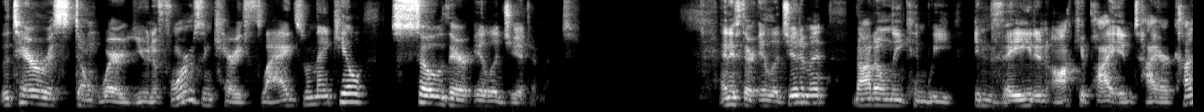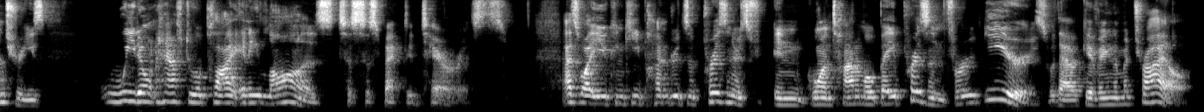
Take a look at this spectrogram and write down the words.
The terrorists don't wear uniforms and carry flags when they kill, so they're illegitimate. And if they're illegitimate, not only can we invade and occupy entire countries, we don't have to apply any laws to suspected terrorists. That's why you can keep hundreds of prisoners in Guantanamo Bay prison for years without giving them a trial.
